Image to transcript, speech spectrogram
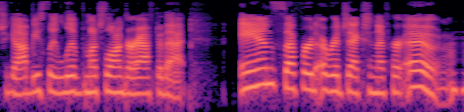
she obviously lived much longer after that, and suffered a rejection of her own.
